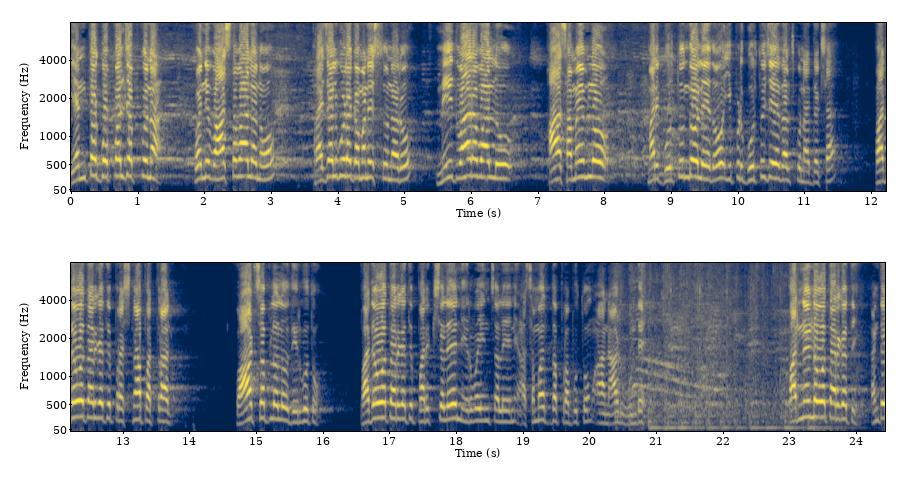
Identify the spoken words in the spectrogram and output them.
ఎంత గొప్పలు చెప్పుకున్నా కొన్ని వాస్తవాలను ప్రజలు కూడా గమనిస్తున్నారు. మీ ద్వారా వాళ్ళు ఆ సమయంలో మరి గుర్తుందో లేదో ఇప్పుడు గుర్తు చేయదలుచుకున్న అధ్యక్ష. పదవ తరగతి ప్రశ్నాపత్రాలు వాట్సాప్లలో తిరుగుతూ పదవ తరగతి పరీక్షలే నిర్వహించలేని అసమర్థ ప్రభుత్వం ఆనాడు ఉండే. పన్నెండవ తరగతి అంటే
